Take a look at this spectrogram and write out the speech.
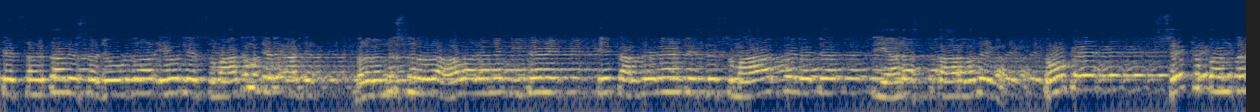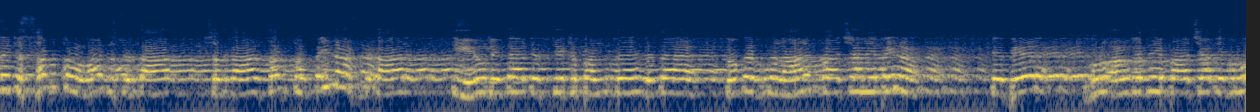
ਤੇ ਸੰਗਤਾਂ ਦੇ ਸਹਿਯੋਗ ਨਾਲ ਇਹੋ ਜਿਹੇ ਸਮਾਗਮ ਜਿਹੜੇ ਅੱਜ ਬਲਵਿੰਦਰ ਸਿੰਘ ਰੰਧਾਵਾ ਵਾਲਿਆਂ ਨੇ ਕੀਤੇ ਨੇ, ਇਹ ਕਰਦੇ ਰਹਿਣ ਤੇ ਇਸ ਸਮਾਜ ਦੇ ਵਿੱਚ ਧੀਆਂ ਦਾ ਸਤਿਕਾਰ ਵਧੇਗਾ। ਕਿਉਂਕਿ ਸਿੱਖ ਪੰਥ ਵਿੱਚ ਸਭ ਤੋਂ ਵੱਧ ਸਤਿਕਾਰ ਸਤਿਕਾਰ ਸਭ ਤੋਂ ਪਹਿਲਾ ਸਤਿਕਾਰ ਧੀ ਨੂੰ ਦਿੱਤਾ ਤੇ ਸਿੱਖ ਪੰਥ ਦਿੱਤਾ ਹੈ। ਕਿਉਂਕਿ ਗੁਰੂ ਨਾਨਕ ਪਾਤਸ਼ਾਹ ਨੇ ਪਹਿਲਾਂ ਤੇ ਫਿਰ ਗੁਰੂ ਅੰਗਦ ਦੇਵ ਪਾਤਸ਼ਾਹ ਤੇ ਗੁਰੂ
